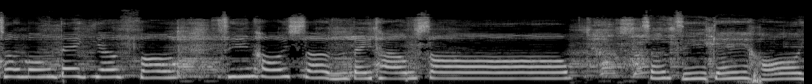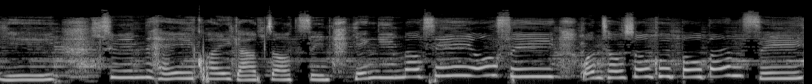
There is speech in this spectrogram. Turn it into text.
在梦的一方。海上被探索，想自己可以穿起盔甲作战，仍然貌似勇士。云层上阔步奔驰。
